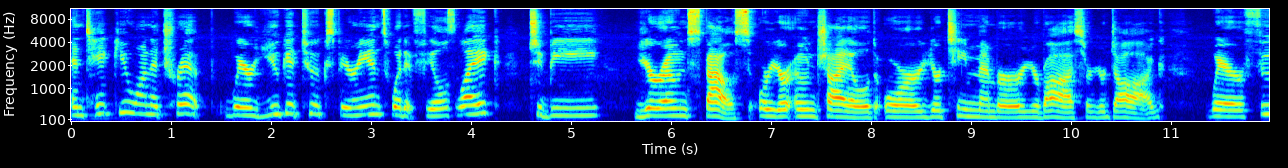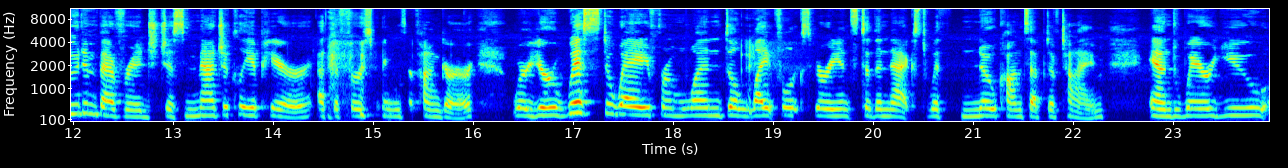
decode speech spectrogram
and take you on a trip where you get to experience what it feels like to be your own spouse or your own child or your team member or your boss or your dog? Where food and beverage just magically appear at the first pangs of hunger, where you're whisked away from one delightful experience to the next with no concept of time, and where you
